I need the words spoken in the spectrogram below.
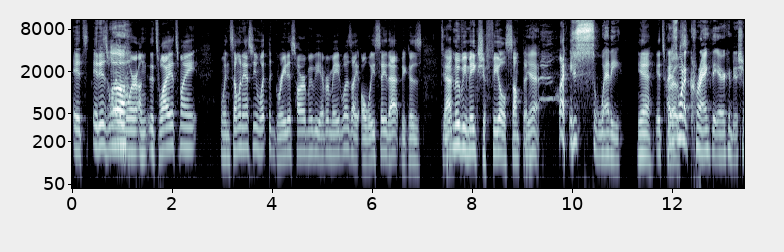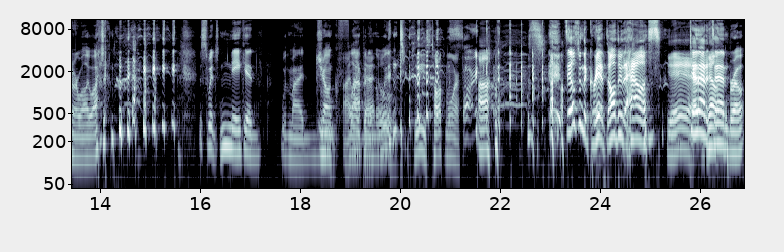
It's it is one of the more. Un- it's why it's my. When someone asks me what the greatest horror movie ever made was, I always say that because that movie makes you feel something. Yeah, like just sweaty. yeah, it's. I just want to crank the air conditioner while I watch that movie. switch naked with my junk like flapping in the Ooh, wind. please talk more. Sorry. Um, Tales from the Crypt all through the house. yeah, 10 out of No, 10, bro.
